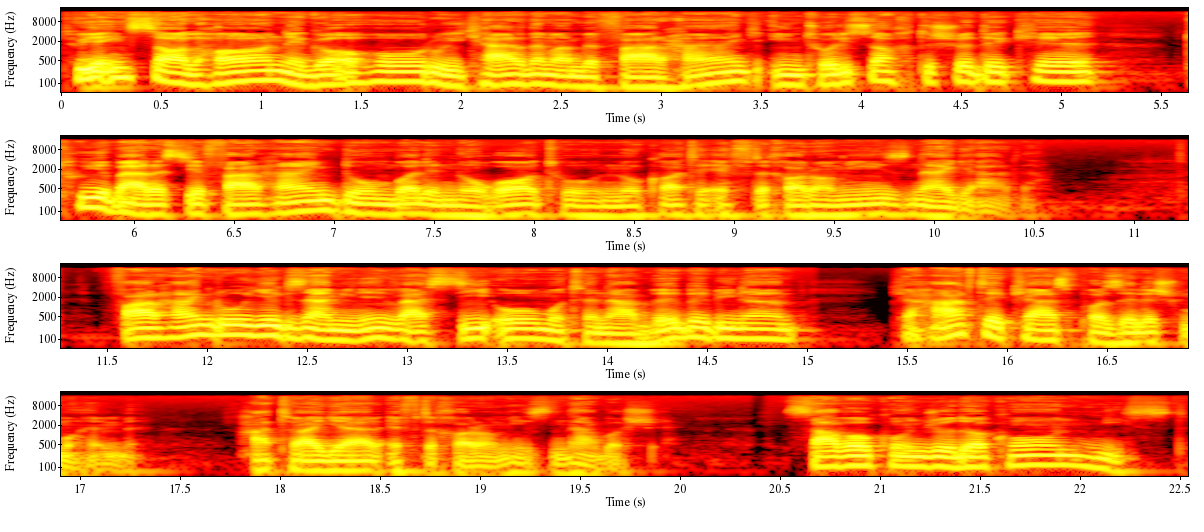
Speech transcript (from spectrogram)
توی این سالها نگاه و روی کرده من به فرهنگ اینطوری ساخته شده که توی بررسی فرهنگ دنبال نقاط و نکات افتخارآمیز نگردم. فرهنگ رو یک زمینه وسیع و متنوع ببینم که هر تکه از پازلش مهمه. حتی اگر افتخارآمیز نباشه. سوا کن جدا کن نیست.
